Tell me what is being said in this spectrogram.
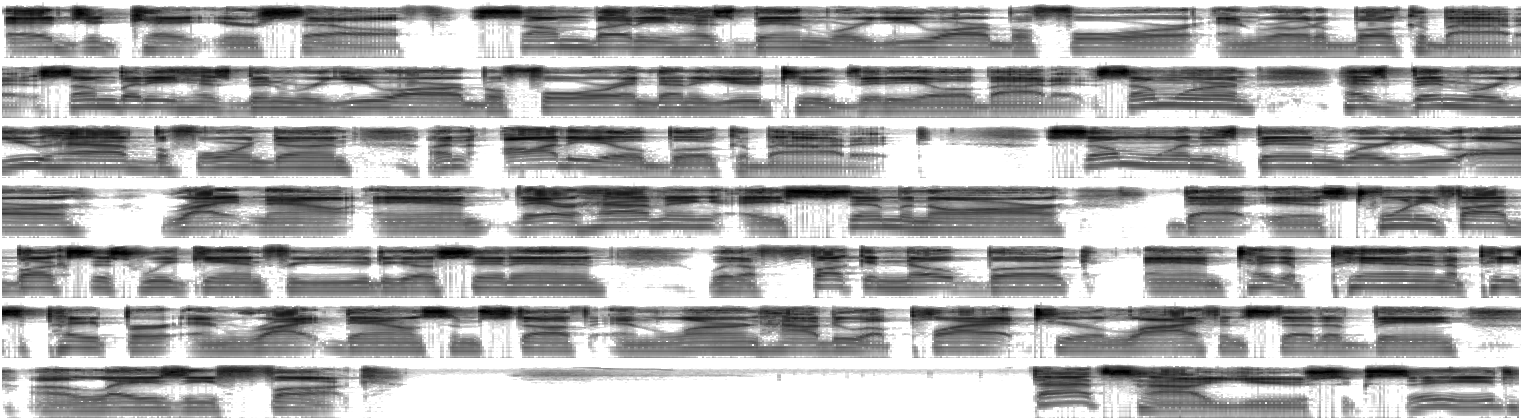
educate yourself. Somebody has been where you are before and wrote a book about it. Somebody has been where you are before and done a YouTube video about it. Someone has been where you have before and done an audio book about it. Someone has been where you are right now and they're having a seminar that is 25 bucks this weekend for you to go sit in with a fucking notebook and take a pen and a piece of paper and write down some stuff and learn how to apply it to your life instead of being a lazy fuck. That's how you succeed.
